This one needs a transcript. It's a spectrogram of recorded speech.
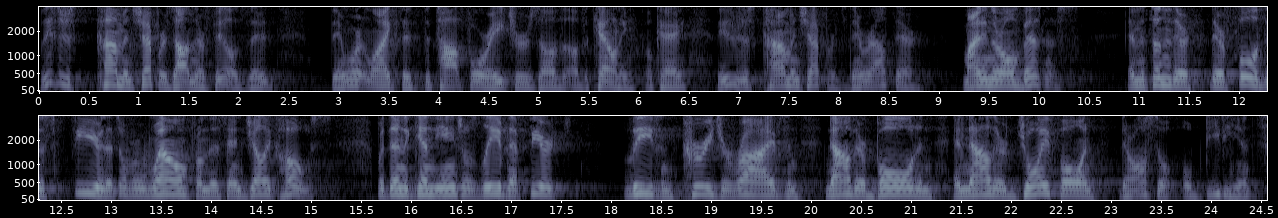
These are just common shepherds out in their fields. They, they weren't like the, the top four Hers of, of the county, okay? These are just common shepherds. They were out there minding their own business. And then suddenly they're, they're full of this fear that's overwhelmed from this angelic host. But then again, the angels leave, that fear leaves, and courage arrives, and now they're bold, and, and now they're joyful, and they're also obedient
